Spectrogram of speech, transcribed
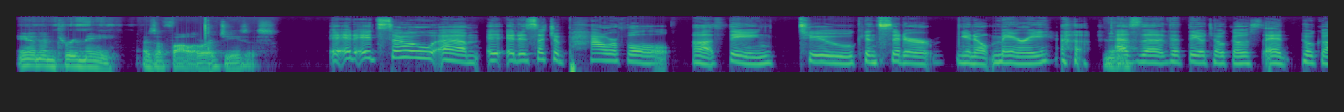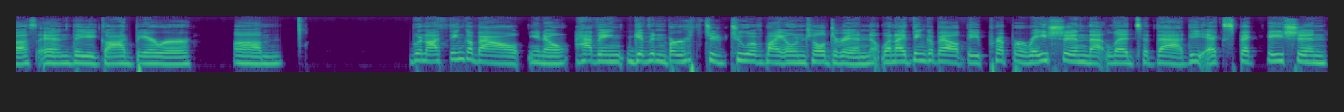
in and through me as a follower of Jesus. It, it's so um, it, it is such a powerful uh, thing to consider. You know, Mary Yeah. as the the Theotokos and Tokos and the God bearer. Um, when I think about you know having given birth to two of my own children, when I think about the preparation that led to that, the expectation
